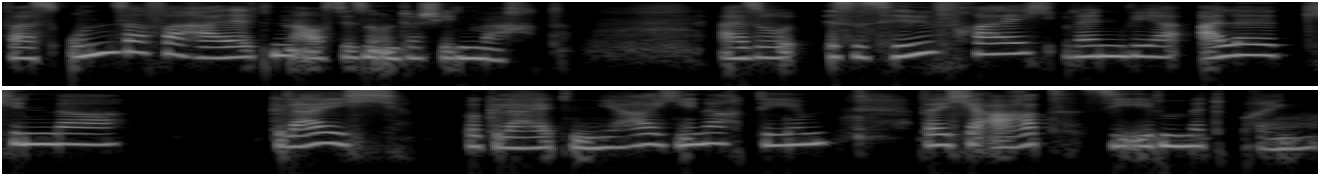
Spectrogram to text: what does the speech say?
was unser Verhalten aus diesen Unterschieden macht. Also ist es hilfreich, wenn wir alle Kinder gleich begleiten, ja, je nachdem, welche Art sie eben mitbringen.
